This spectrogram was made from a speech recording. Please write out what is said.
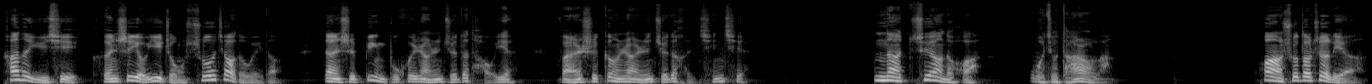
他的语气很是有一种说教的味道，但是并不会让人觉得讨厌。反而是更让人觉得很亲切。那这样的话，我就打扰了。话说到这里啊，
